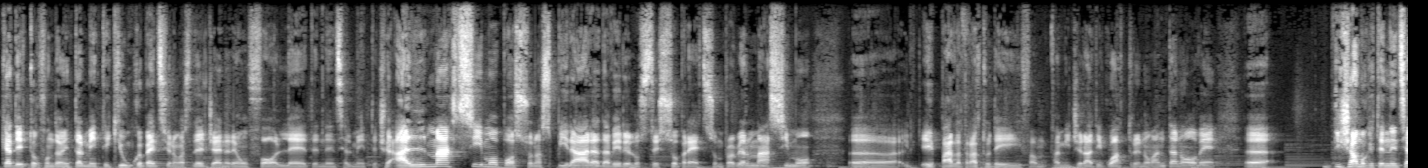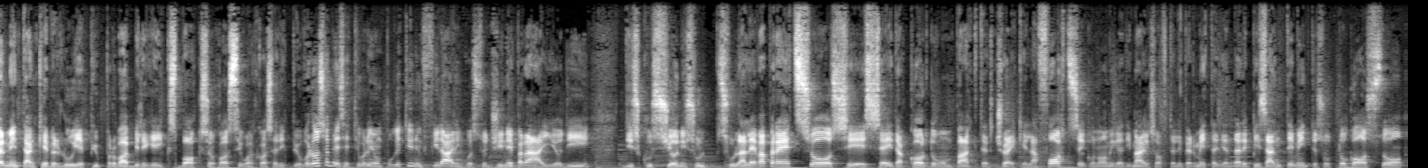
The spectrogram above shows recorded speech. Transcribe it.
che ha detto fondamentalmente chiunque pensi una cosa del genere è un folle, tendenzialmente. Cioè, al massimo possono aspirare ad avere lo stesso prezzo, proprio al massimo, uh, e parla tra l'altro dei fam- famigerati 4,99. Uh, Diciamo che tendenzialmente anche per lui è più probabile che Xbox costi qualcosa di più. Volevo sapere se ti volevi un pochettino infilare in questo ginepraio di discussioni sul, sulla leva prezzo, se sei d'accordo con Pacter, cioè che la forza economica di Microsoft le permetta di andare pesantemente sotto costo,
